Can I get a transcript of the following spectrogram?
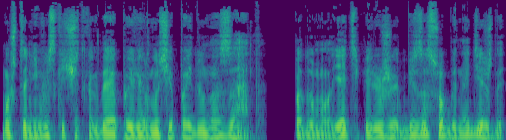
Может, они выскочат, когда я повернусь и пойду назад, — подумал я теперь уже без особой надежды,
